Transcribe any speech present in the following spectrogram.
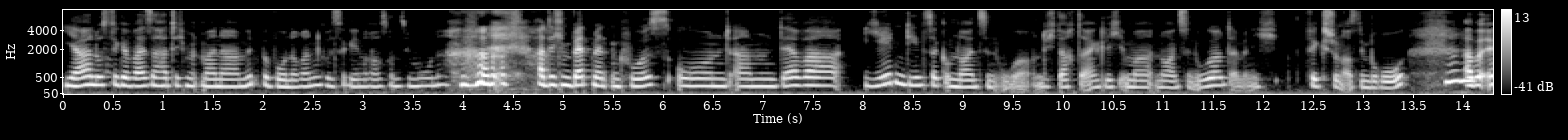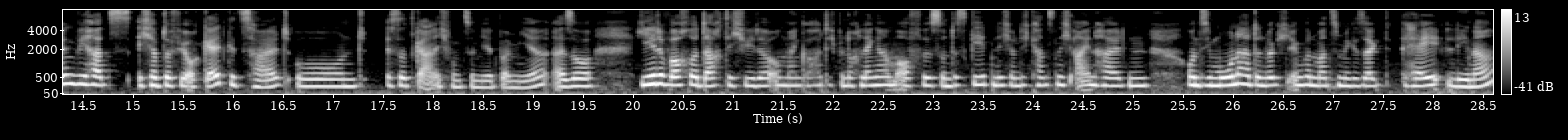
Ja, lustigerweise hatte ich mit meiner Mitbewohnerin, Grüße gehen raus an Simone, hatte ich einen Badminton-Kurs und ähm, der war jeden Dienstag um 19 Uhr. Und ich dachte eigentlich immer 19 Uhr, da bin ich fix schon aus dem Büro. Mhm. Aber irgendwie hat's, ich habe dafür auch Geld gezahlt und es hat gar nicht funktioniert bei mir. Also jede Woche dachte ich wieder, oh mein Gott, ich bin noch länger im Office und das geht nicht und ich kann es nicht einhalten. Und Simone hat dann wirklich irgendwann mal zu mir gesagt, hey Lena,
